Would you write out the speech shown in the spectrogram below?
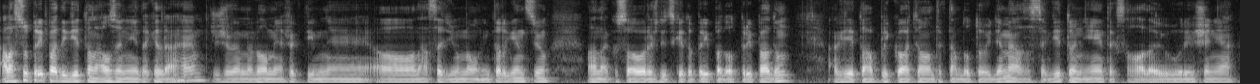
Ale sú prípady, kde to naozaj nie je také drahé, čiže vieme veľmi efektívne o, nasadiť umelú inteligenciu, len ako sa hovorí, vždycky je to prípad od prípadu a kde je to aplikovateľné, tak tam do toho ideme a zase kde to nie je, tak sa hľadajú riešenia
